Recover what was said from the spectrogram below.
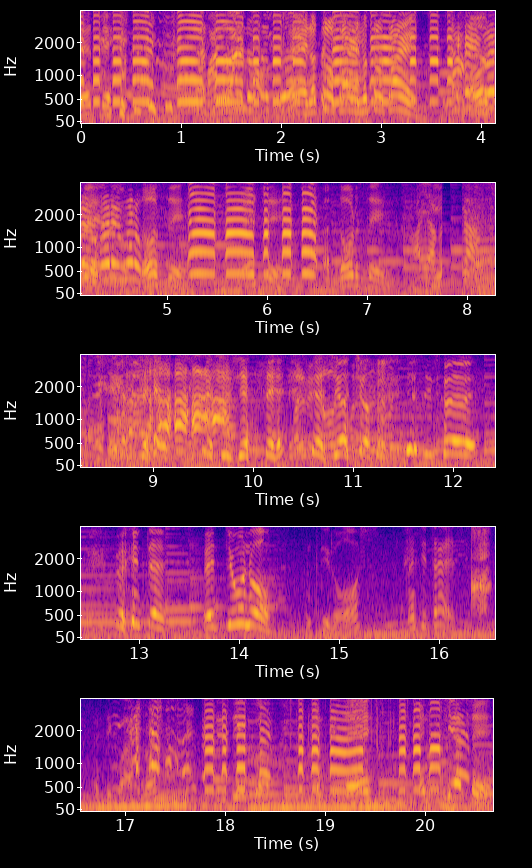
siete. Eh, no te lo tragues, no te lo tragues. Güero, güero, güero. 12, 13, 14, 16, 17, 18, 19, 20, 21, 22, 23, 24, 25, 26, 27,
